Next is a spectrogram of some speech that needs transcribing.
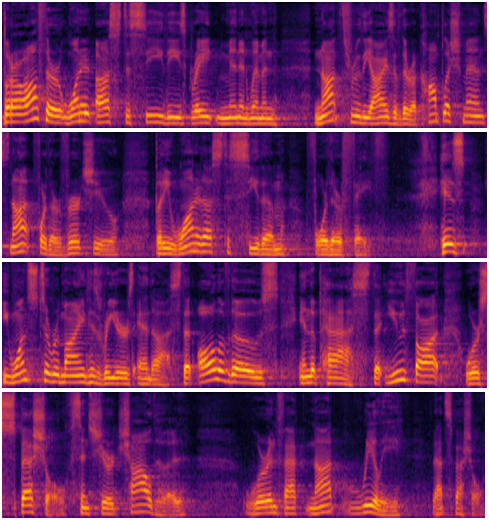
But our author wanted us to see these great men and women not through the eyes of their accomplishments, not for their virtue, but he wanted us to see them for their faith. His, he wants to remind his readers and us that all of those in the past that you thought were special since your childhood were, in fact, not really that special.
